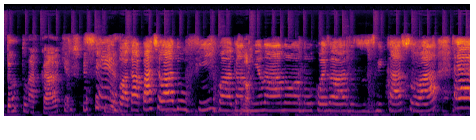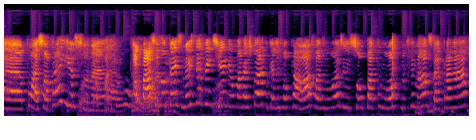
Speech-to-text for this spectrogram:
tanto na cara que eles Sim, perceberam. pô, aquela parte lá do fim, com aquela Não. menina lá no, no coisa lá dos ricaços lá, é, pô, é só pra isso, Pô, né? aquela parte é A parte não tem nem serventia nenhuma na história, porque eles vão pra lá, fazem coisa e são o pato morto no final, sai pra nada.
